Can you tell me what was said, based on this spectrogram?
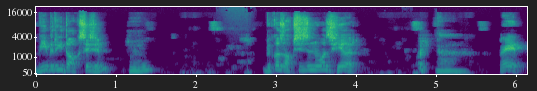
we breathe oxygen hmm. Because oxygen was here right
